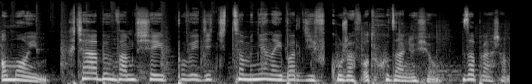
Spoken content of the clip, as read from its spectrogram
O moim. Chciałabym Wam dzisiaj powiedzieć, co mnie najbardziej wkurza w odchudzaniu się. Zapraszam.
